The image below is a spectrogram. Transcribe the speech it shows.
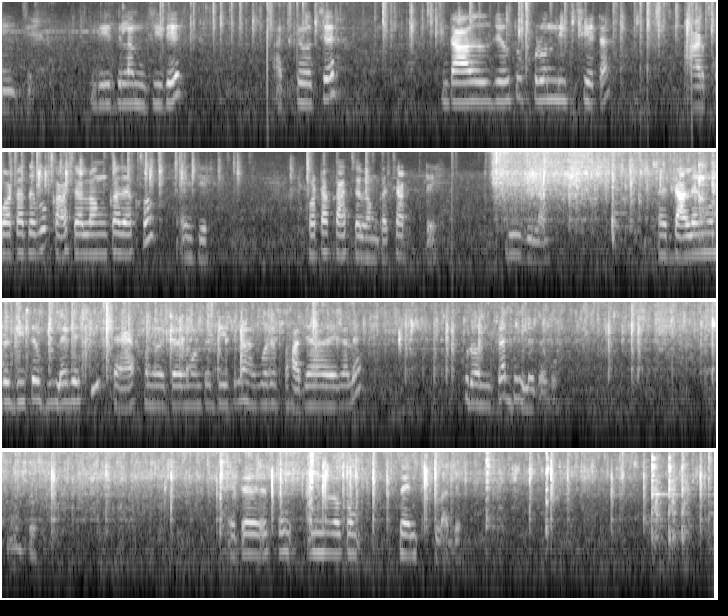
এই যে, দিয়ে দিলাম জিরে। আজকে হচ্ছে ডাল যেহেতু ফোড়ন দিচ্ছি এটা, আর কটা দেবো? কাঁচা লঙ্কা দেখো, এই যে কটা কাঁচা লঙ্কা, চারটে দিয়ে দিলাম। ডালের মধ্যে দিতে ভুলে গেছি তা এখন ওইটার মধ্যে দিয়ে দিলাম। একবারে ভাজা হয়ে গেলে ফোড়নটা ঢেলে দেবো? এটা একটা অন্যরকম সেন্ট লাগে। তো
